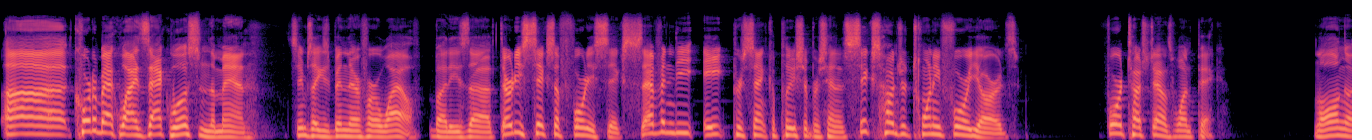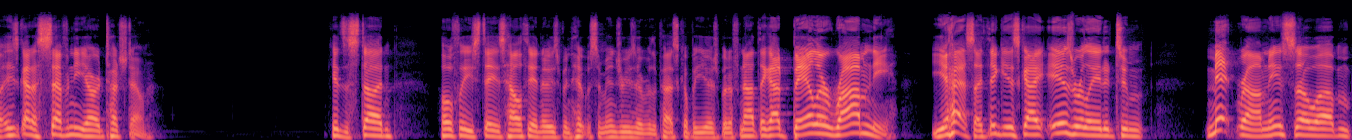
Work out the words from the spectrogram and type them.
Uh, quarterback wise, Zach Wilson, the man. Seems like he's been there for a while, but he's uh 36 of 46, 78% completion percentage, 624 yards, four touchdowns, one pick. Long, uh, he's got a 70 yard touchdown. Kid's a stud. Hopefully he stays healthy. I know he's been hit with some injuries over the past couple years, but if not, they got Baylor Romney. Yes, I think this guy is related to Mitt Romney. So, um,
